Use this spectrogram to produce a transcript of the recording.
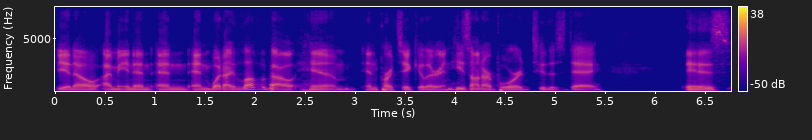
you know i mean and and and what i love about him in particular and he's on our board to this day is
